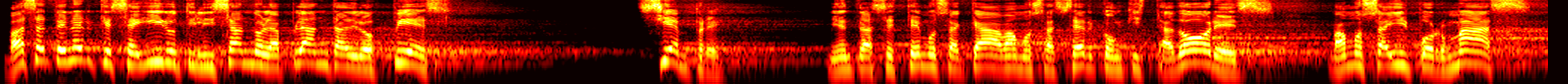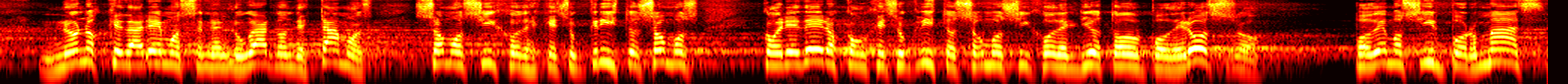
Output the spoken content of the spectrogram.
vas a tener que seguir utilizando la planta de los pies siempre. Mientras estemos acá vamos a ser conquistadores, vamos a ir por más, no nos quedaremos en el lugar donde estamos. Somos hijos de Jesucristo, somos coherederos con Jesucristo, somos hijos del Dios Todopoderoso. Podemos ir por más.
